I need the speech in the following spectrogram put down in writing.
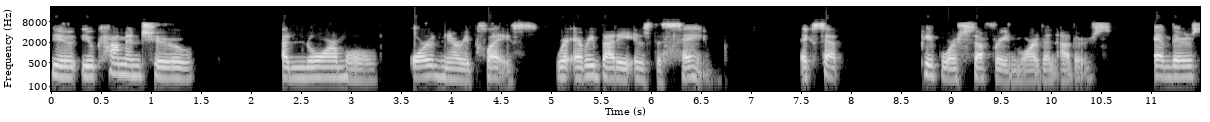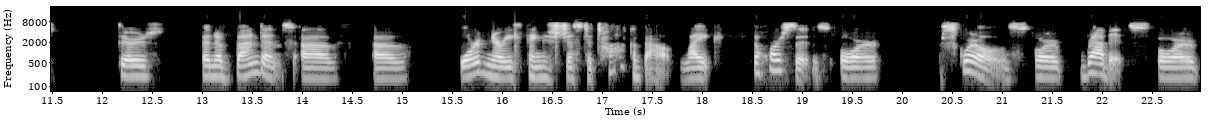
You you come into a normal, ordinary place where everybody is the same, except people are suffering more than others. And there's there's an abundance of of ordinary things just to talk about, like the horses or squirrels or rabbits or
